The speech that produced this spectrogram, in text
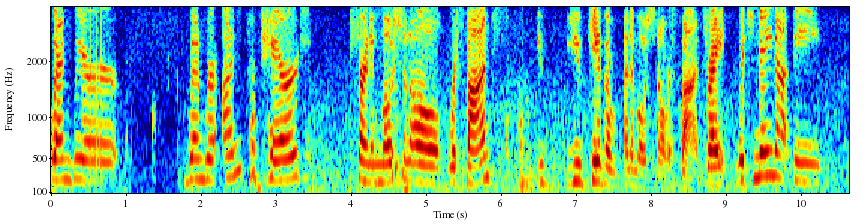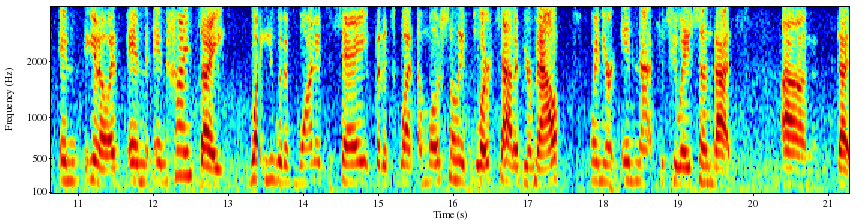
when we're when we're unprepared for an emotional response, you you give a, an emotional response, right? Which may not be in you know in, in in hindsight what you would have wanted to say, but it's what emotionally flirts out of your mouth when you're in that situation that's um, that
